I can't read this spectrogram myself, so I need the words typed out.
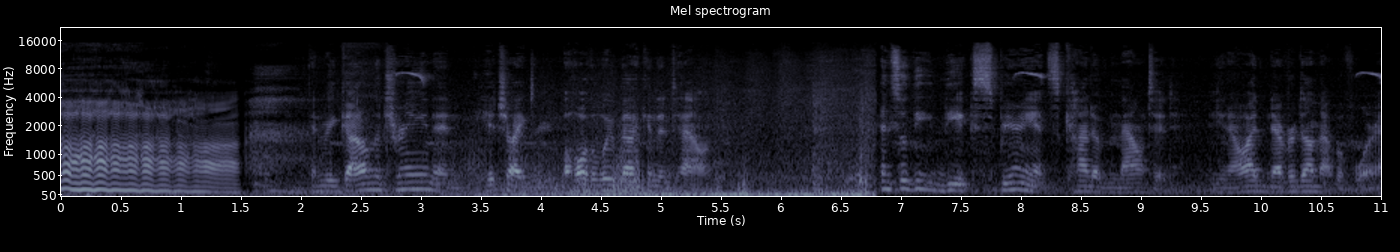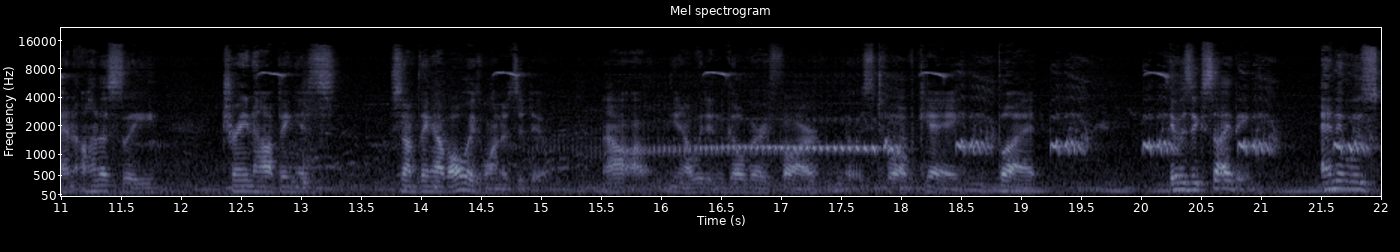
and we got on the train and hitchhiked all the way back into town. And so the, the experience kind of mounted. You know, I'd never done that before. And honestly, train hopping is something I've always wanted to do. Now, you know, we didn't go very far. It was 12K, but it was exciting. And it was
